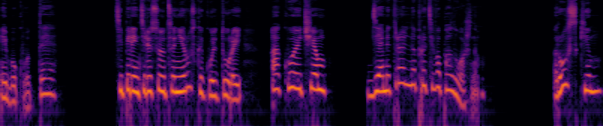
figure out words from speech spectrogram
и букву «Т». Теперь интересуются не русской культурой, а кое-чем диаметрально противоположным. Русским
